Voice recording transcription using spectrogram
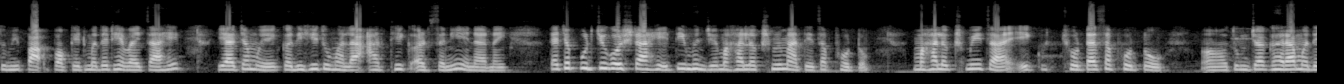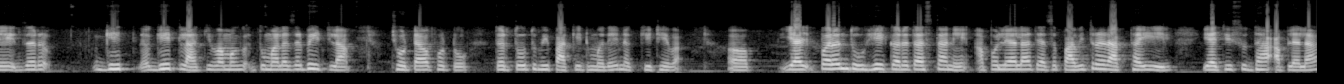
तुम्ही पा पॉकेटमध्ये ठेवायचा आहे. याच्यामुळे कधीही तुम्हाला आर्थिक अडचणी येणार नाही. त्याच्या पुढची गोष्ट आहे ती म्हणजे महालक्ष्मी मातेचा फोटो. महालक्ष्मीचा एक छोटासा फोटो तुमच्या घरामध्ये जर घेत घेतला किंवा मग तुम्हाला जर भेटला छोटा फोटो तर तो तुम्ही पाकिटमध्ये नक्की ठेवा. या परंतु हे करत असताना आपल्याला त्याचं पावित्र्य राखता येईल याचीसुद्धा आपल्याला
